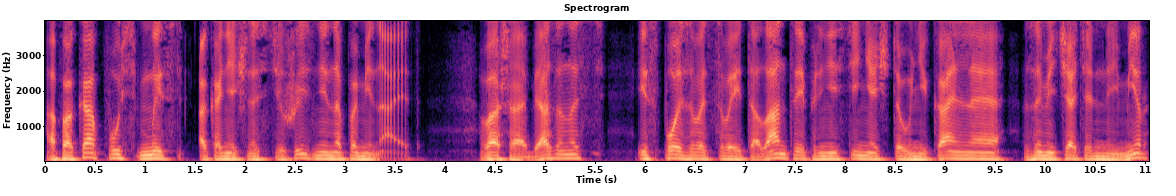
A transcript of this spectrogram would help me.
а пока пусть мысль о конечности жизни напоминает. Ваша обязанность – использовать свои таланты и принести нечто уникальное в замечательный мир,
